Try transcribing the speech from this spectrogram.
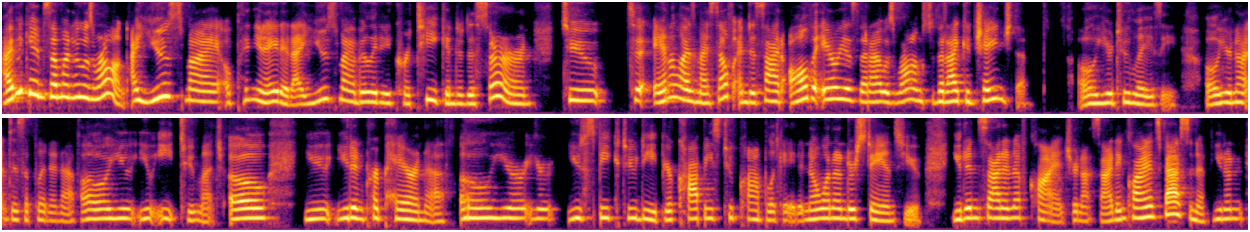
I became someone who was wrong. I used my opinionated, I used my ability to critique and to discern to to analyze myself and decide all the areas that I was wrong so that I could change them oh you're too lazy. Oh you're not disciplined enough. Oh you you eat too much. Oh you you didn't prepare enough. Oh you're you're you speak too deep. Your copy's too complicated. No one understands you. You didn't sign enough clients. You're not signing clients fast enough. You didn't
